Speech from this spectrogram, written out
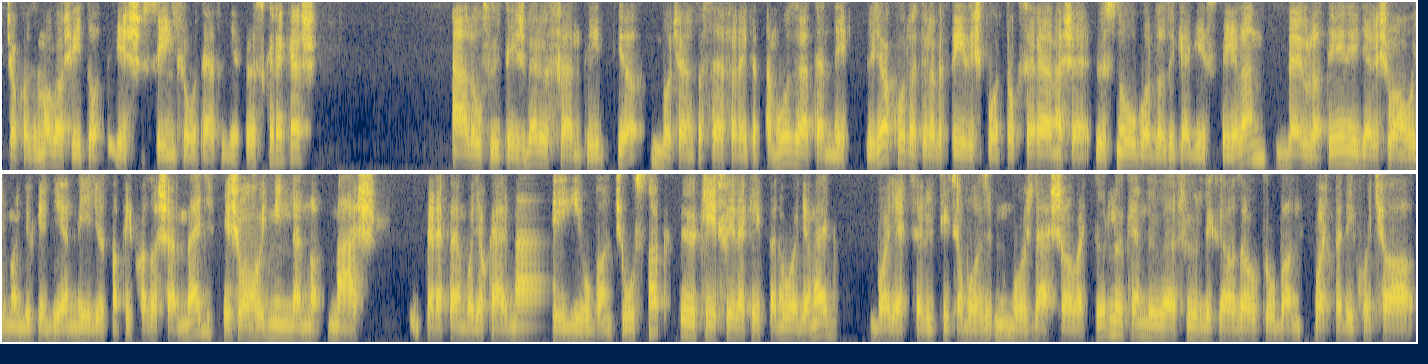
csak az magasított és szinkró, tehát ugye összkerekes, állófűtés beröffenti, ja, bocsánat, azt elfelejtettem hozzátenni, ő gyakorlatilag a téli sportok szerelmese, ő snowboardozik egész télen, beül a t és van, hogy mondjuk egy ilyen négy-öt napig haza sem megy, és van, hogy minden nap más terepen, vagy akár már régióban csúsznak. Ő kétféleképpen oldja meg, vagy egyszerű cicamosdással, vagy törlőkendővel fürdik le az autóban, vagy pedig, hogyha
